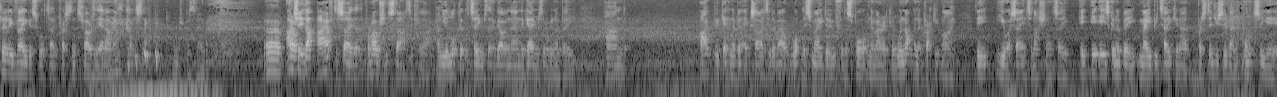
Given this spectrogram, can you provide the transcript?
clearly Vegas will take precedence as far as the NRL are concerned. Hundred percent. Uh, Actually, that I have to say that the promotion started for that, and you look at the teams that are going there and the games that are going to be, and I'd be getting a bit excited about what this may do for the sport in America. We're not going to crack it by the USA international team. It, it is going to be maybe taking a prestigious event once a year.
